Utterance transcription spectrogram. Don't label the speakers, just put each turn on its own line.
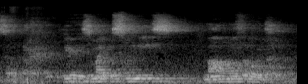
So here is Mike Sweeney's mom with Authority.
